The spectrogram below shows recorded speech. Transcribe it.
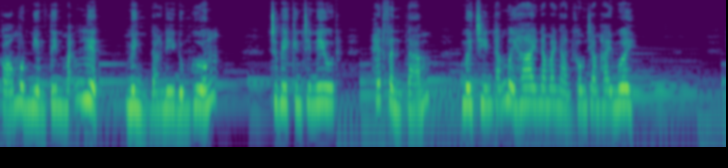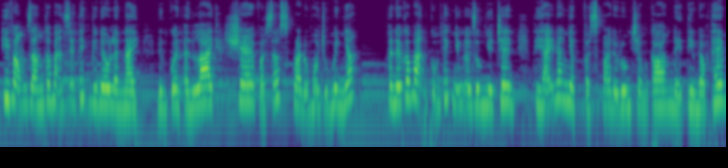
có một niềm tin mãnh liệt, mình đang đi đúng hướng. To be continued, hết phần 8, 19 tháng 12 năm 2020. Hy vọng rằng các bạn sẽ thích video lần này. Đừng quên ấn like, share và subscribe ủng hộ chúng mình nhé. Và nếu các bạn cũng thích những nội dung như trên thì hãy đăng nhập vào spiderroom.com để tìm đọc thêm.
